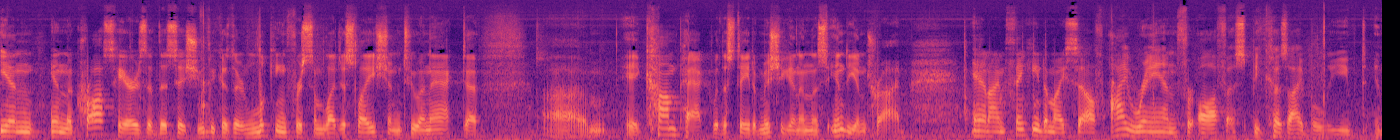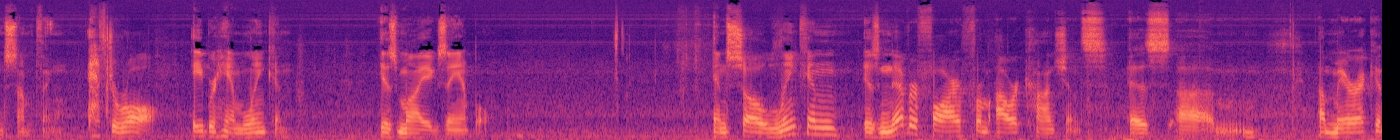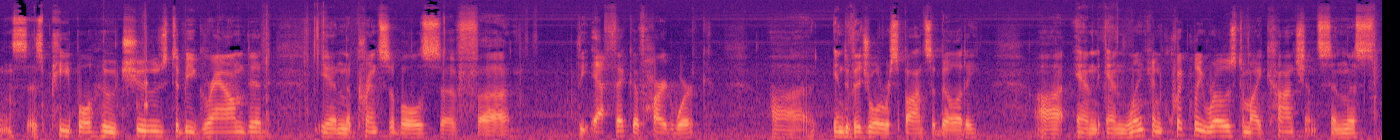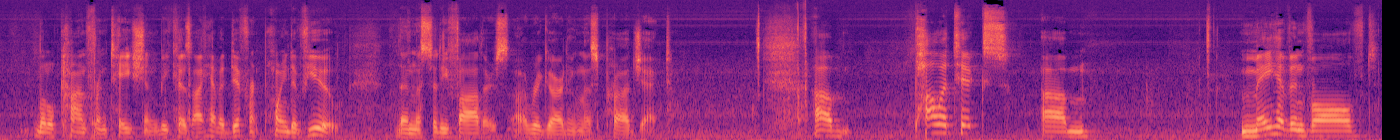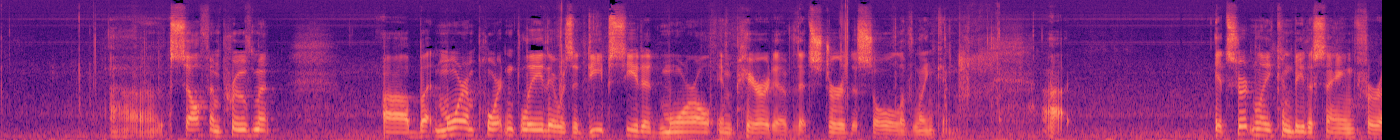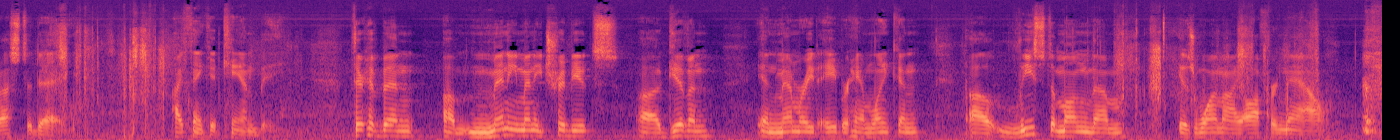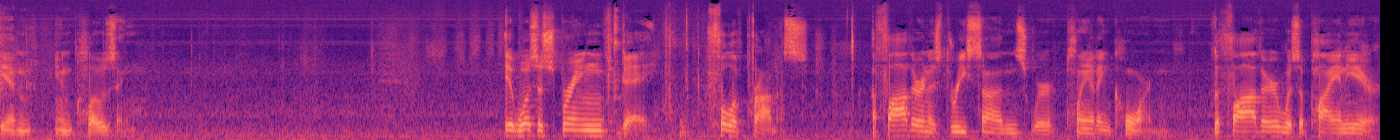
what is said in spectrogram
in, in the crosshairs of this issue because they're looking for some legislation to enact a, um, a compact with the state of Michigan and this Indian tribe. And I'm thinking to myself, I ran for office because I believed in something. After all, Abraham Lincoln is my example. And so Lincoln is never far from our conscience as um, Americans, as people who choose to be grounded in the principles of uh, the ethic of hard work, uh, individual responsibility, uh, and, and Lincoln quickly rose to my conscience in this little confrontation because I have a different point of view than the city fathers uh, regarding this project. Um, politics um, may have involved uh, self improvement, uh, but more importantly, there was a deep seated moral imperative that stirred the soul of Lincoln. Uh, it certainly can be the same for us today. I think it can be. There have been um, many, many tributes uh, given in memory to Abraham Lincoln. Uh, least among them is one I offer now in, in closing. It was a spring day, full of promise. A father and his three sons were planting corn. The father was a pioneer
